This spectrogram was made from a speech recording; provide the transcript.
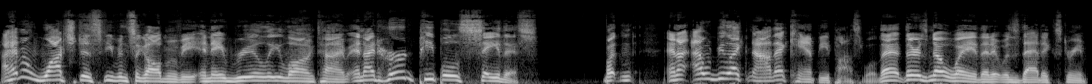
I haven't watched a Steven Seagal movie in a really long time. And I'd heard people say this, but, and I, I would be like, nah, that can't be possible. That, there's no way that it was that extreme.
